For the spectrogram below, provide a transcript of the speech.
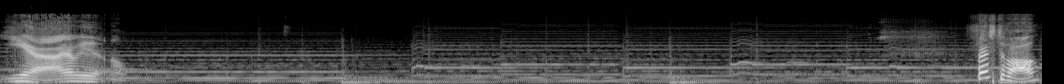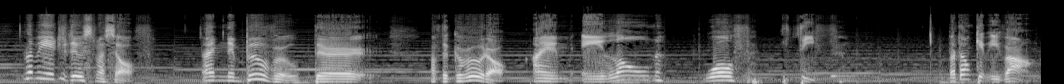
Yeah, I really don't know. First of all, let me introduce myself. I'm Nabooru, the of the Gerudo. I am a lone wolf thief. But don't get me wrong.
